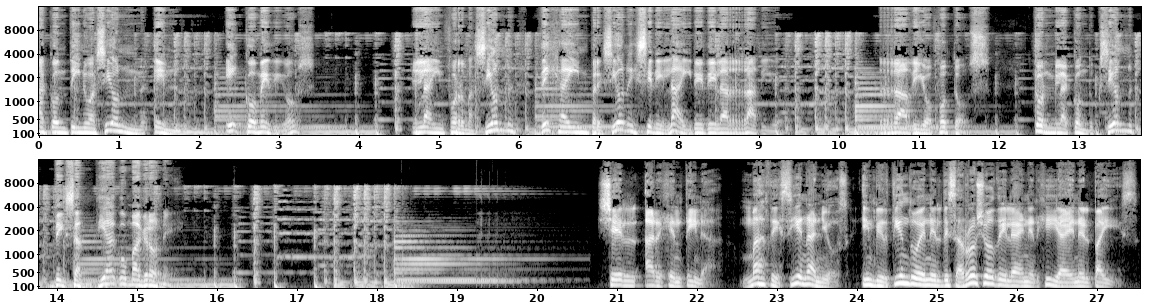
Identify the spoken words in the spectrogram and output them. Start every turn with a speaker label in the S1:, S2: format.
S1: A continuación, en Ecomedios, la información deja impresiones en el aire de la radio. Radio Fotos, con la conducción de Santiago Magrone.
S2: Shell Argentina, más de 100 años invirtiendo en el desarrollo de la energía en el país.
